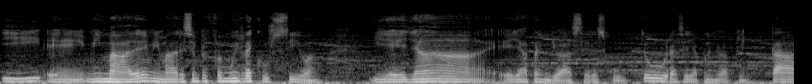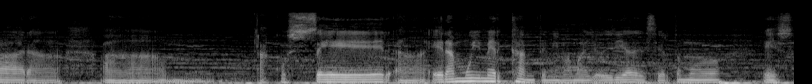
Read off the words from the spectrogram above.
y eh, mi madre, mi madre siempre fue muy recursiva y ella, ella aprendió a hacer esculturas, ella aprendió a pintar, a, a, coser, era muy mercante mi mamá, yo diría de cierto modo eso.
